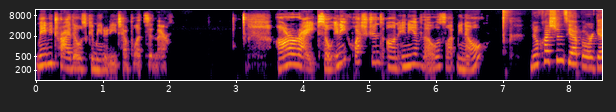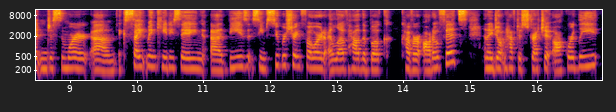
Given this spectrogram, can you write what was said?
maybe try those community templates in there. All right. So any questions on any of those? Let me know. No questions yet, but we're getting just some more um, excitement. Katie saying uh, these seem super straightforward. I love how the book cover auto fits, and I don't have to stretch it awkwardly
